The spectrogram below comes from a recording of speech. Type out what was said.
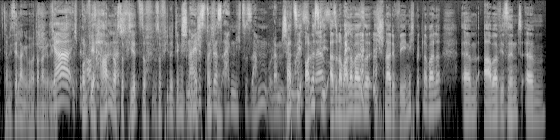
Jetzt haben wir sehr lange über Madonna geredet. Mhm. Ja, ich bin Und auch wir so haben noch so viel, so, so viele Dinge, Schneidest die wir du das eigentlich zusammen? Oder Schatzi, honestly, also normalerweise, ich schneide wenig mittlerweile, ähm, aber wir sind, ähm,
